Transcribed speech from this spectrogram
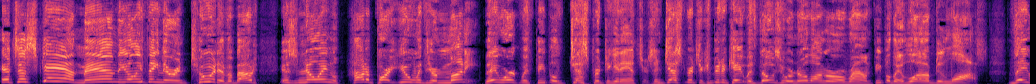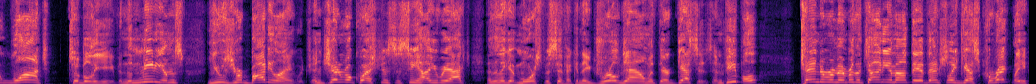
It's a scam, man. The only thing they're intuitive about is knowing how to part you with your money. They work with people desperate to get answers and desperate to communicate with those who are no longer around, people they loved and lost. They want to believe. And the mediums use your body language and general questions to see how you react. And then they get more specific and they drill down with their guesses. And people tend to remember the tiny amount they eventually guessed correctly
